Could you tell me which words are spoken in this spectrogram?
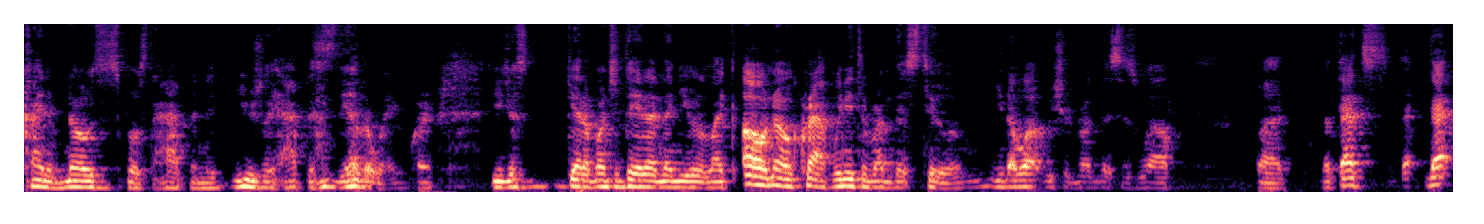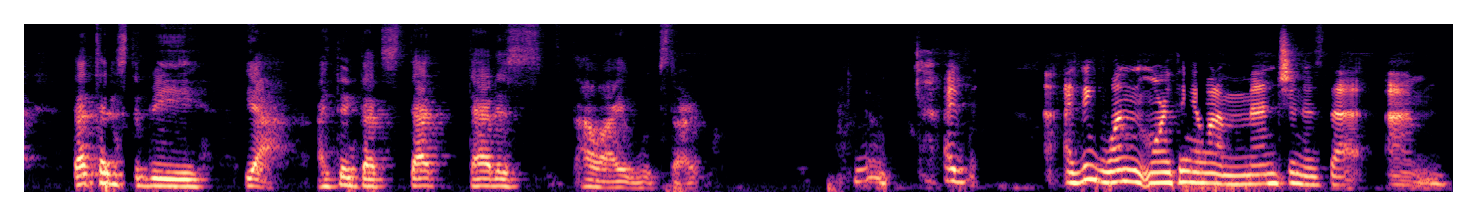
kind of knows it's supposed to happen, it usually happens the other way, where you just get a bunch of data and then you're like, "Oh no, crap, we need to run this too." You know what? We should run this as well. But but that's that that tends to be yeah. I think that's that that is how I would start. Yeah, I I think one more thing I want to mention is that um,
